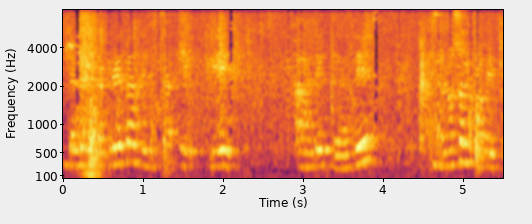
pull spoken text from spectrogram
letra grega delta, e que é a letra D no noso alfabeto.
